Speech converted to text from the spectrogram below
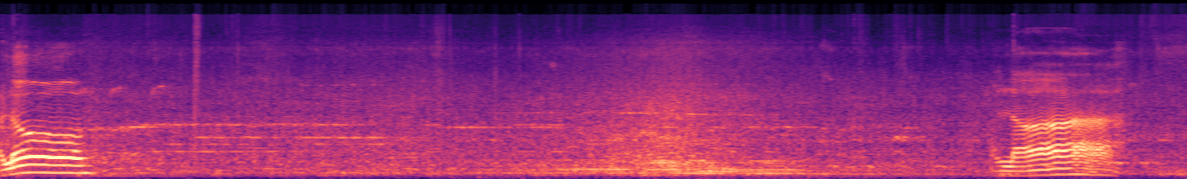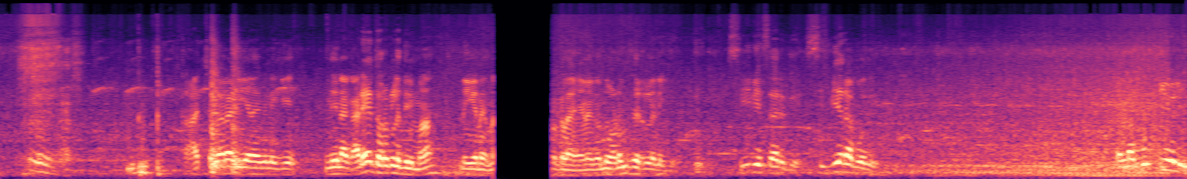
ஹலோ அல்லா காய்ச்சல் வேற அடிக்க எனக்கு இன்னைக்கு. நீ நான் கடையை திறக்கல தெரியுமா? நீங்க எனக்கு திறக்கல. எனக்கு வந்து உடம்பு சரியில்லை இன்னைக்கு. சீரியஸா இருக்கு. சிவியரா போகுது. நல்லா முட்டி வலி.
